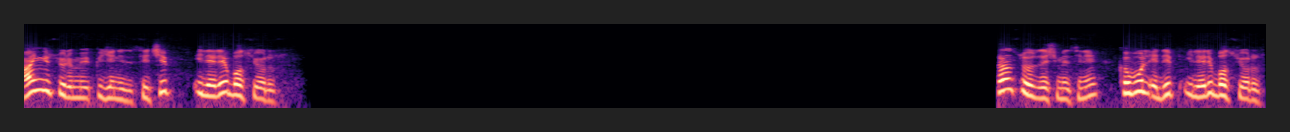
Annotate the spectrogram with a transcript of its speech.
Hangi sürümü yükleyeceğinizi seçip ileriye basıyoruz. Lisans sözleşmesini kabul edip ileri basıyoruz.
